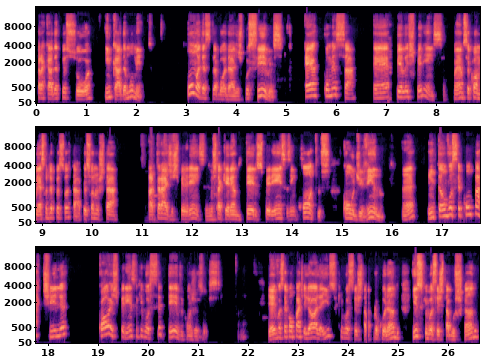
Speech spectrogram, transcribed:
para cada pessoa em cada momento. Uma dessas abordagens possíveis é começar é, pela experiência. Né? Você começa onde a pessoa está. A pessoa não está atrás de experiências, não está querendo ter experiências, encontros com o divino, né? Então você compartilha qual a experiência que você teve com Jesus. E aí você compartilha, olha, isso que você está procurando, isso que você está buscando,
